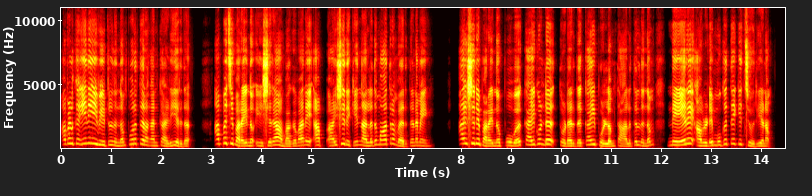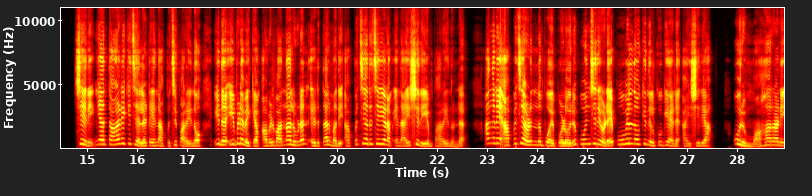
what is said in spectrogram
അവൾക്ക് ഇനി ഈ വീട്ടിൽ നിന്നും പുറത്തിറങ്ങാൻ കഴിയരുത്. അപ്പച്ചി പറയുന്നു ഈശ്വര ഭഗവാനെ ഐശ്വര്യക്ക് നല്ലത് മാത്രം വരുത്തണമേ. ഐശ്വര്യ പറയുന്നു പൂവ് കൈകൊണ്ട് തുടരുത് കൈ പൊള്ളും താളത്തിൽ നിന്നും നേരെ അവളുടെ മുഖത്തേക്ക് ചൊരിയണം. ശരി ഞാൻ താഴേക്ക് ചെല്ലട്ടെ എന്ന് അപ്പച്ചി പറയുന്നു. ഇത് ഇവിടെ വെക്കാം. അവൾ വന്നാൽ ഉടൻ എടുത്താൽ മതി. അപ്പച്ചി അത് ചെയ്യണം എന്ന് ഐശ്വര്യയും പറയുന്നുണ്ട്. അങ്ങനെ അപ്പച്ചി അവിടെ നിന്നും പോയപ്പോൾ ഒരു പുഞ്ചിരിയോടെ പൂവിൽ നോക്കി നിൽക്കുകയാണ് ഐശ്വര്യ. ഒരു മഹാറാണി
